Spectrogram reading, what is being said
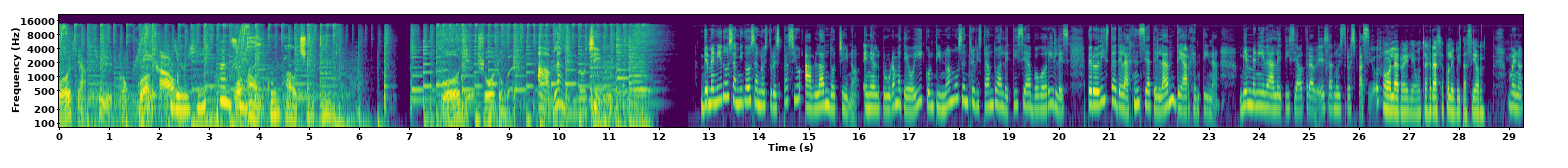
我想去中国。友谊。我爱宫保鸡。我也说中文。Bienvenidos amigos a nuestro espacio Hablando Chino. En el programa de hoy continuamos entrevistando a Leticia Bogoriles, periodista de la agencia TELAM de Argentina. Bienvenida Leticia otra vez a nuestro espacio. Hola Noelia, muchas gracias por la invitación. Bueno,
